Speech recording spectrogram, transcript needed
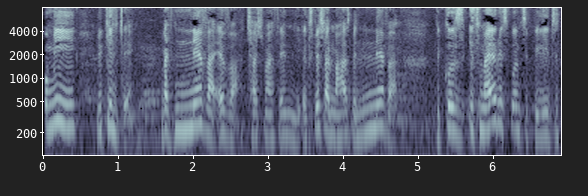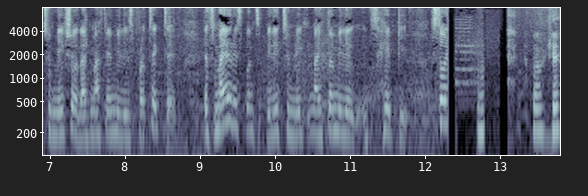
For me, you can think, but never ever touch my family, especially my husband, never because it's my responsibility to make sure that my family is protected. It's my responsibility to make my family it's happy. So Okay.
